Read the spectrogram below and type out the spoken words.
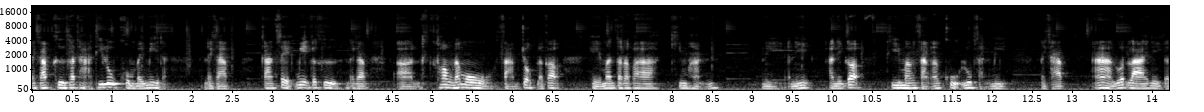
นะครับ คือคาถาที่รูปคมใบมีดนะครับ การเสกมีดก็คือนะครับท่องนโมสามจบ แล้วก็เหมันตรภาคิมหันนี่อันนี้อันนี้ก็ทีมังสังอังคุรูปสันมีดนะครับ อ่าลวดลายนี่ก็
